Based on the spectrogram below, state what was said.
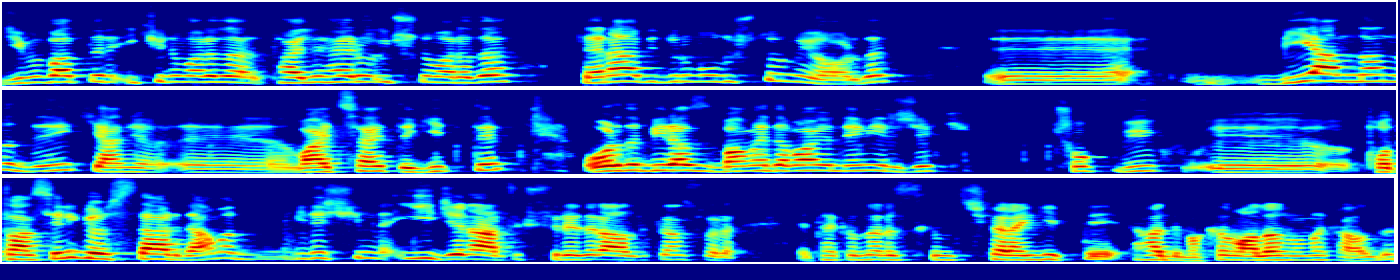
Jimmy Butler 2 numarada, Tyler Hero 3 numarada fena bir durum oluşturmuyor orada. E, bir yandan da dedik yani e, Whiteside de gitti. Orada biraz Bam Adebayo ne verecek? Çok büyük e, potansiyeli gösterdi ama bir de şimdi iyice artık süreleri aldıktan sonra e, takımlara sıkıntı çıkaran gitti. Hadi bakalım alan ona kaldı.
